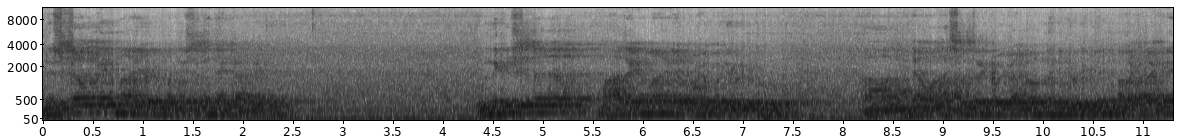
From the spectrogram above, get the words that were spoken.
നിഷ്കളങ്കനുമായ ഒരു മനുഷ്യനെ ഞാൻ കണ്ടിട്ടില്ല ഉണ്ണികൃഷ്ണന് മാരകമായ രോഗം പിടിപെട്ടു. ആ, ഞാൻ ആശുപത്രിയിൽ പോയി കണ്ടുവന്ന് എനിക്ക് ഒരിക്കലും മറക്കാതെ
